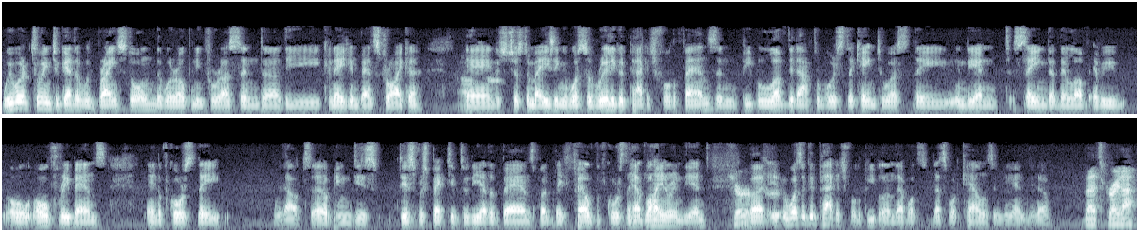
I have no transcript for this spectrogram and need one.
We were touring together with Brainstorm. that were opening for us, and uh, the Canadian band Striker. Oh. And it's just amazing. It was a really good package for the fans, and people loved it afterwards. They came to us, they in the end saying that they loved every all, all three bands, and of course they, without uh, being dis, disrespectful to the other bands, but they felt, of course, the headliner in the end. Sure. But it, it was a good package for the people, and that was that's what counts in the end, you know. That's great. I,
